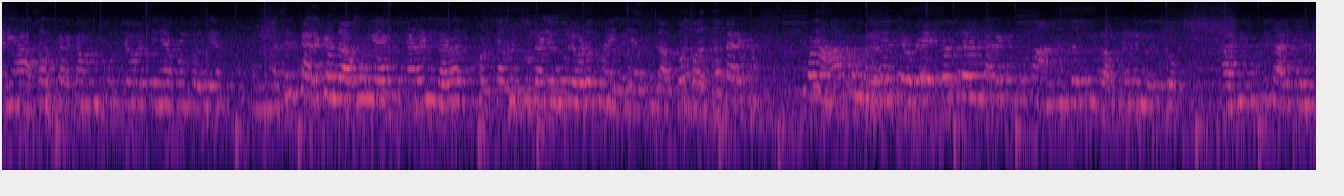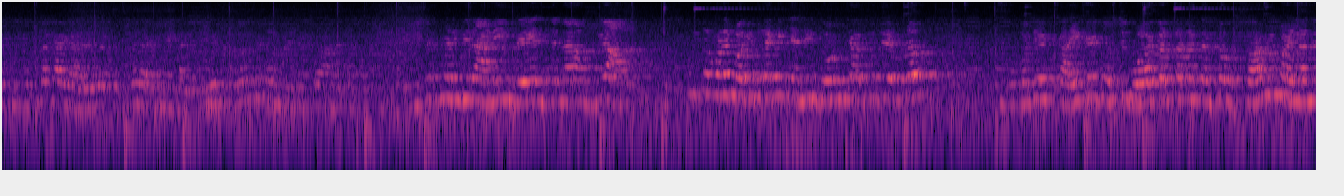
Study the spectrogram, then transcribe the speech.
आणि हा असाच कार्यक्रम पुढच्या वर्षीने आपण करूया. असेच कार्यक्रम राबवूया कारण घरात फक्त आपण चुला मूल एवढंच माहिती आहे. आपण जातो करतो कार्यक्रम. पण हा पण महिन्याचे एवढे एकत्र कार्यक्रम कार्यक्रमाचा आनंद तुम्ही आपल्याला मिळतो. आधी कुठे साडी कुठलं काय घालायचं कुठलं काय नाही घालायचं हे सगळं सगळं आनंद. विशेष म्हणजे मी राणी बेन त्यांना अगदी आ- उत्स्फूर्तपणे बघितलं की त्यांनी दोन चार दिवस एवढं म्हणजे काही काही गोष्टी गोळा करताना त्यांचा उत्साह मी पाहिला ना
